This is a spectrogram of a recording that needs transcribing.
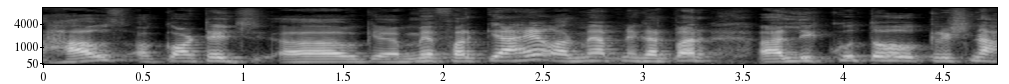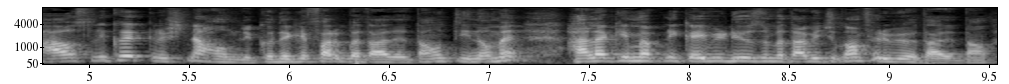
हाउस और कॉटेज uh, में फ़र्क क्या है? और मैं अपने घर पर uh, लिखूं तो कृष्णा हाउस लिखो या कृष्णा होम लिखो? देखिए फ़र्क बता देता हूँ तीनों में। हालाँकि मैं अपनी कई वीडियोस में बता भी चुका हूँ फिर भी बता देता हूँ।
